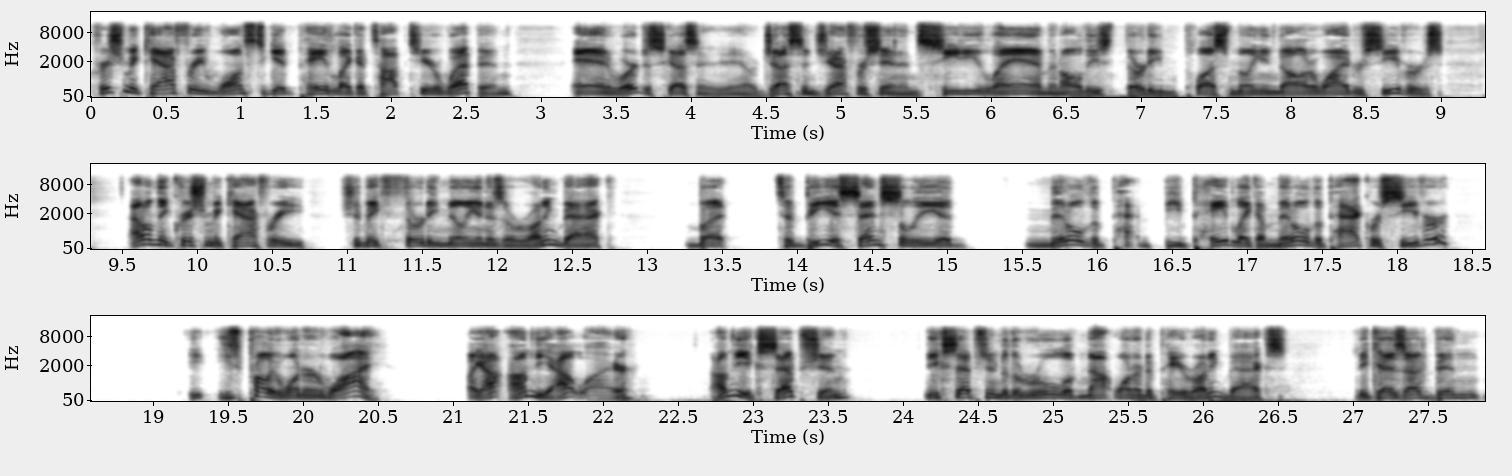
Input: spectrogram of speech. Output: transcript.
Christian McCaffrey wants to get paid like a top tier weapon. And we're discussing, you know, Justin Jefferson and CeeDee Lamb and all these 30 plus million dollar wide receivers. I don't think Christian McCaffrey should make 30 million as a running back, but to be essentially a middle of the pa- be paid like a middle of the pack receiver, he, he's probably wondering why. Like I, I'm the outlier. I'm the exception. The exception to the rule of not wanting to pay running backs because I've been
